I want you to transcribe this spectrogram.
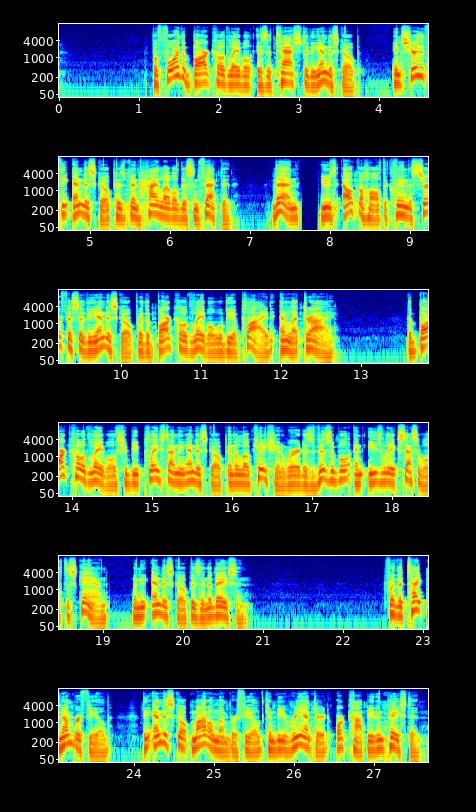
Before the barcode label is attached to the endoscope, ensure that the endoscope has been high-level disinfected. Then, Use alcohol to clean the surface of the endoscope where the barcode label will be applied and let dry. The barcode label should be placed on the endoscope in a location where it is visible and easily accessible to scan when the endoscope is in the basin. For the type number field, the endoscope model number field can be re-entered or copied and pasted.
